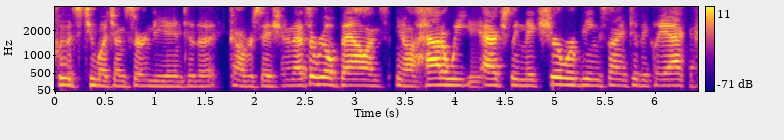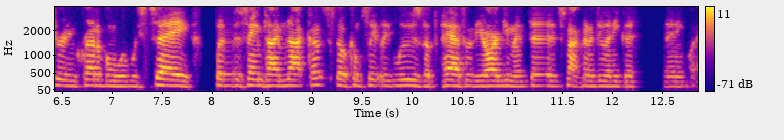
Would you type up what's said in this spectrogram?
puts too much uncertainty into the conversation. And that's a real balance. You know, how do we actually make sure we're being scientifically accurate and credible in what we say, but at the same time not so completely lose the path of the argument that it's not going to do any good anyway.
